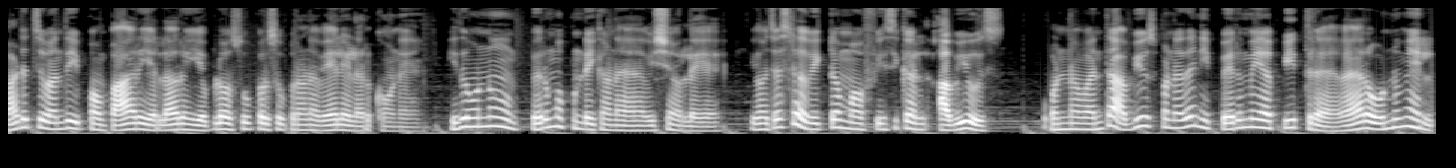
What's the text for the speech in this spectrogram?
படித்து வந்து இப்போ பாரு எல்லாரும் எவ்வளோ சூப்பர் சூப்பரான வேலையில் இருக்கோன்னு. இது ஒன்றும் பெருமை புண்டைக்கான விஷயம் இல்லையே. You are just a victim of physical abuse உன்னை வந்து அப்யூஸ் பண்ணதை நீ பெருமையாக பீத்துற. வேற ஒன்றுமே இல்லை.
